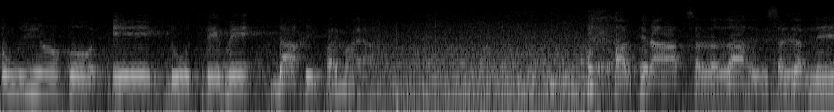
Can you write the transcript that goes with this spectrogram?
انگلیوں کو ایک دوسرے میں داخل فرمایا۔ اور پھر آپ صلی اللہ علیہ وسلم نے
